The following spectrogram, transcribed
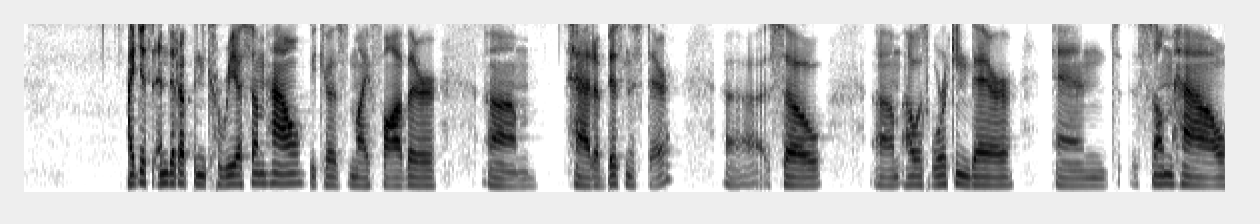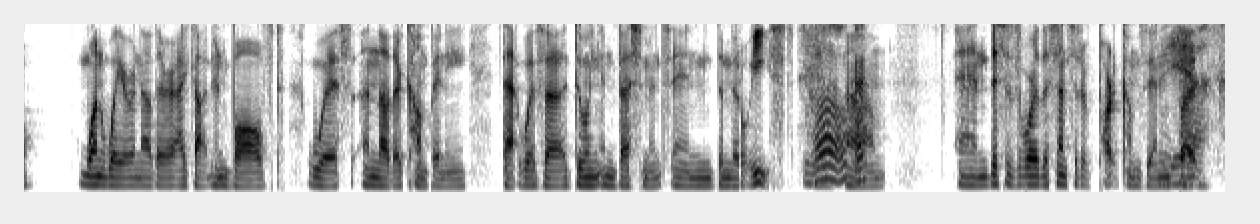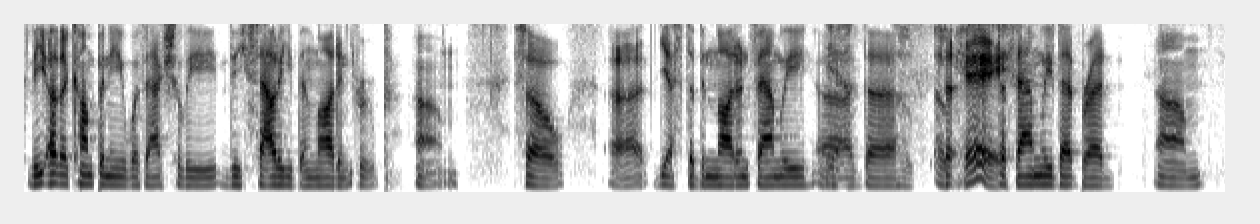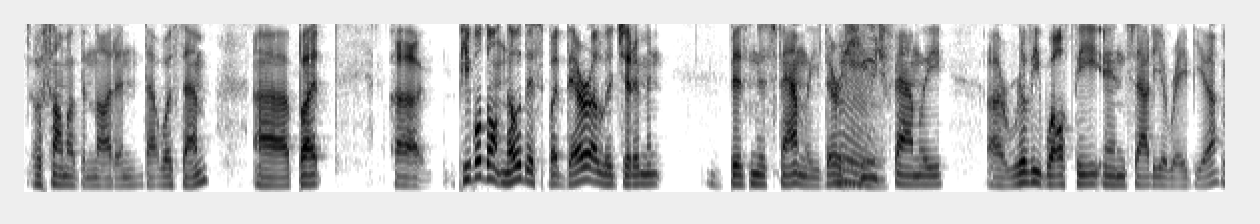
I just ended up in Korea somehow because my father um, had a business there. Uh, so um, I was working there, and somehow, one way or another, I got involved with another company that was uh, doing investments in the Middle East. oh, okay. Um, and this is where the sensitive part comes in. Yeah. But the other company was actually the Saudi bin Laden group. Um, so, uh, yes, the bin Laden family, uh, Yeah. the, O- the- okay. the, family that bred um, Osama bin Laden, that was them. Uh, but uh, people don't know this, but they're a legitimate business family. They're a huge family, uh, really wealthy in Saudi Arabia.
